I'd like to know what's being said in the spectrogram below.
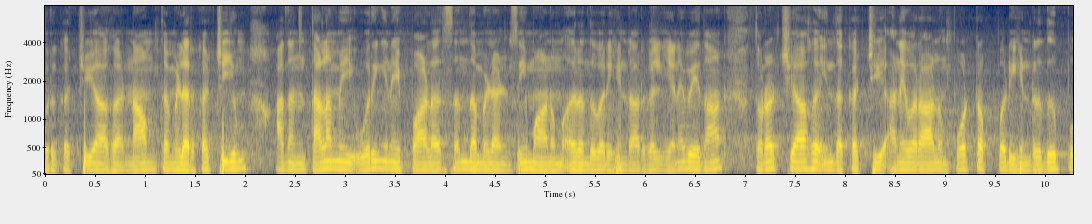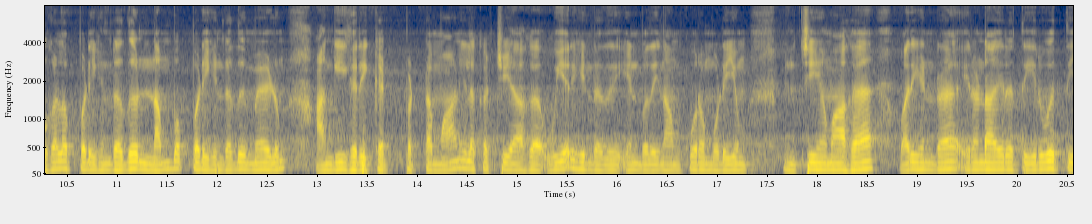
ஒரு கட்சியாக நாம் தமிழர் கட்சியும் அதன் தலைமை ஒருங்கிணைப்பாளர் செந்தமிழன் சீமானும் இருந்து வருகின்றார்கள். எனவேதான் தொடர்ச்சியாக இந்த கட்சி அனைவராலும் போற்றப்படுகின்றது புகழப்படுகின்றது நம்பப்படுகின்றது மேலும் அங்கீகரிக்கப்பட்ட மாநில கட்சியாக உயர்கின்றது என்பதை நாம் கூற முடியும். நிச்சயமாக வருகின்ற இரண்டாயிரத்தி இருபத்தி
